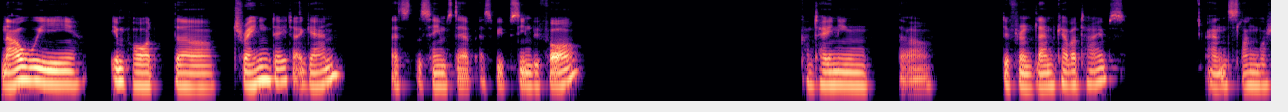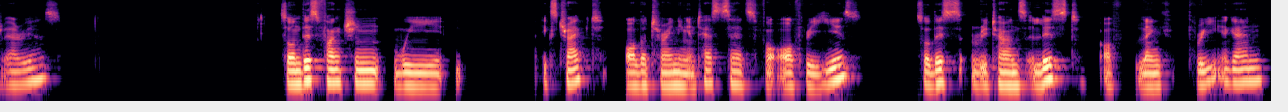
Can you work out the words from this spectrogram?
Now we import the training data again that's the same step as we've seen before, containing the different land cover types and Slangbos areas. So in this function, we extract all the training and test sets for all three years. So this returns a list of length 3 again.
